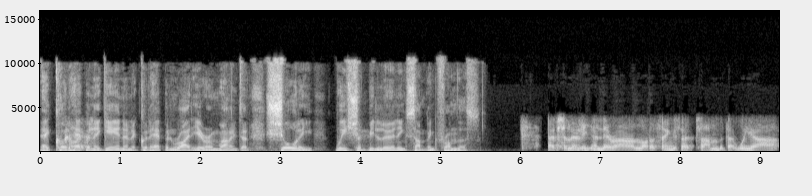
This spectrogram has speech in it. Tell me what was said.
it could correct. happen again, and it could happen right here in Wellington. Surely we should be learning something from this. Absolutely, and there are a lot of things that um, that we are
